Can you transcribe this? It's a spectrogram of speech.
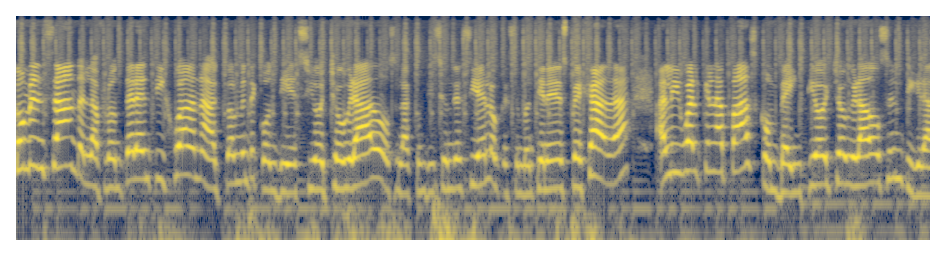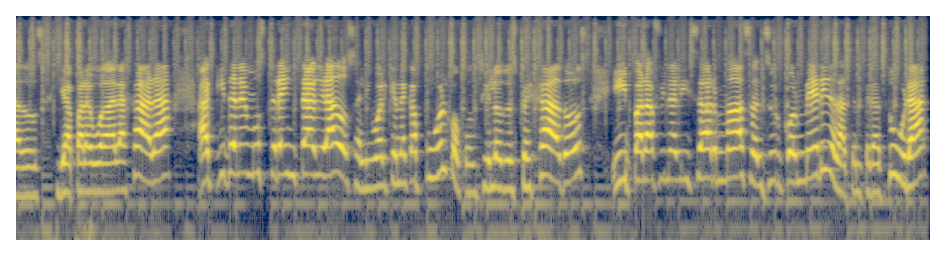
comenzando en la frontera en Tijuana, actualmente con 18 grados, la condición de cielo que se mantiene despejada, al igual que en La Paz con 28 grados centígrados. Ya para Guadalajara, aquí tenemos 30 grados, al igual que en Acapulco, con cielo despejados. Y para finalizar más al sur con Mérida, la temperatura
